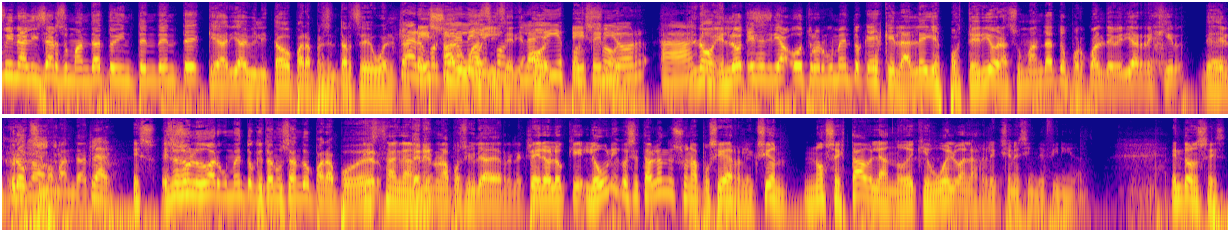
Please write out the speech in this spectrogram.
finalizar su mandato de intendente, quedaría habilitado para presentarse de vuelta. Claro, Es porque la algo ley, así es, pos- sería, la ley es Es posterior a. No, el ese sería otro argumento que es que la ley es posterior a su mandato, por cual debería regir desde el próximo mandato. Claro. Eso. Esos son los dos argumentos que están usando para poder tener una posibilidad de reelección. Pero lo que lo único que se está hablando es una posibilidad de reelección. No se está hablando de que vuelvan las reelecciones indefinidas. Entonces,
